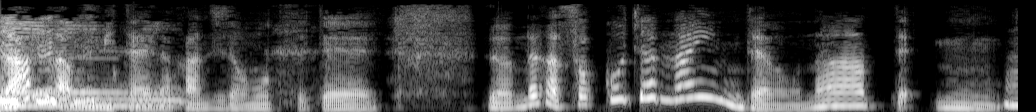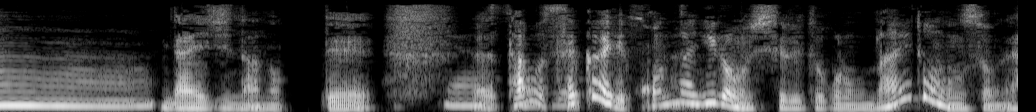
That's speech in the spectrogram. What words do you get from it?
なんなんみたいな感じで思ってて、だからそこじゃないんだよなって、うんう。ん。大事なのって。多分世界でこんな議論してるところもないと思うんですよね。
